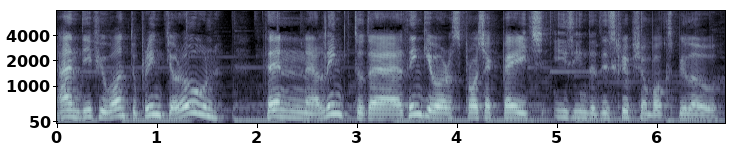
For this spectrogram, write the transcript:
and if you want to print your own, then a link to the Thingiverse project page is in the description box below.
